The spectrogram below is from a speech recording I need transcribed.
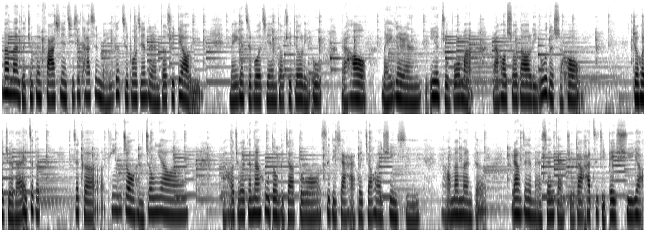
慢慢的就被发现，其实他是每一个直播间的人都去钓鱼，每一个直播间都去丢礼物，然后。每一个人因为主播嘛，然后收到礼物的时候，就会觉得哎，这个这个听众很重要啊，然后就会跟他互动比较多，私底下还会交换讯息，然后慢慢的让这个男生感觉到他自己被需要。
